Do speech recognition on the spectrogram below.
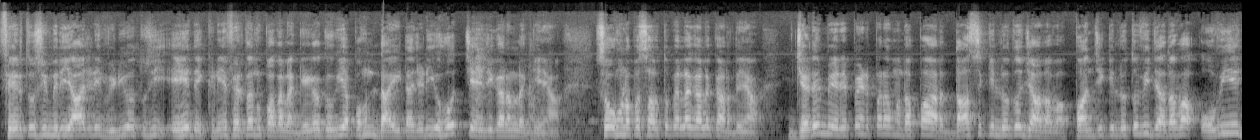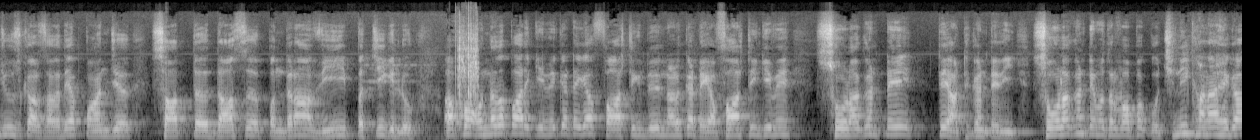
ਫਿਰ ਤੁਸੀਂ ਮੇਰੀ ਆ ਜਿਹੜੀ ਵੀਡੀਓ ਤੁਸੀਂ ਇਹ ਦੇਖਣੀ ਹੈ ਫਿਰ ਤੁਹਾਨੂੰ ਪਤਾ ਲੱਗੇਗਾ, ਕਿਉਂਕਿ ਆਪਾਂ ਹੁਣ ਡਾਈਟ ਆ ਜਿਹੜੀ ਉਹ ਚੇਂਜ ਕਰਨ ਲੱਗੇ ਆ। ਸੋ ਹੁਣ ਆਪਾਂ ਸਭ ਤੋਂ ਪਹਿਲਾਂ ਗੱਲ ਕਰਦੇ ਆ, ਜਿਹੜੇ ਮੇਰੇ ਭੈਣ ਭਰਾਵਾਂ ਦਾ ਭਾਰ 10 ਕਿਲੋ ਤੋਂ ਜ਼ਿਆਦਾ ਵਾ 5 ਕਿਲੋ ਤੋਂ ਵੀ ਜ਼ਿਆਦਾ ਵਾ, ਉਹ ਵੀ ਇਹ ਯੂਜ਼ ਕਰ ਸਕਦੇ ਆ 5 7 10 15 20 25 ਕਿਲੋ। ਆਪਾਂ ਉਹਨਾਂ ਦਾ ਭਾਰ ਕਿਵੇਂ ਘਟੇਗਾ? ਫਾਸਟਿੰਗ ਦੇ ਨਾਲ ਘਟੇਗਾ। ਫਾਸਟਿੰਗ ਕਿਵੇਂ? 16 ਘੰਟੇ ਤੇ 8 ਘੰਟੇ ਦੀ। 16 ਘੰਟੇ ਮਤਲਬ ਆਪਾਂ ਕੁਝ ਨਹੀਂ ਖਾਣਾ ਹੈਗਾ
